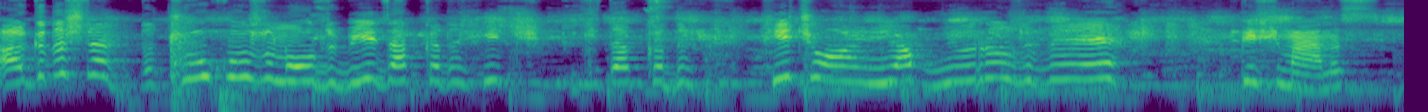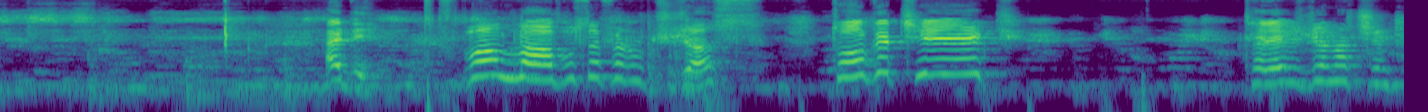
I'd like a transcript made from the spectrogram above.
Arkadaşlar çok uzun oldu. Bir dakikadır hiç, iki dakikadır hiç oyun yapmıyoruz ve pişmanız. Hadi. Vallahi bu sefer uçacağız. Tolga çek. Televizyon açın.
